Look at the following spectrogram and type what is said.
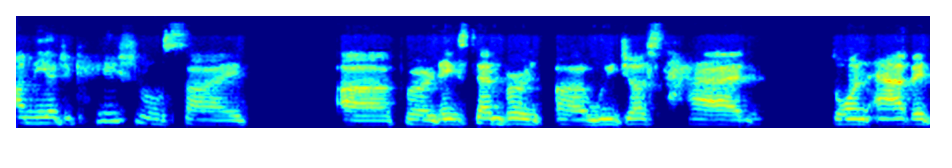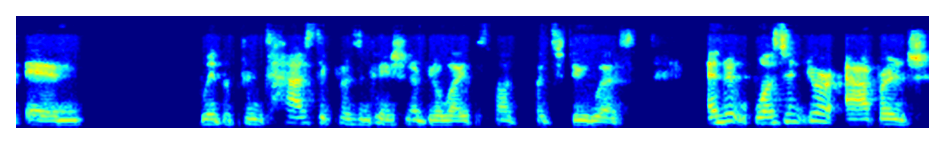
on the educational side uh, for December, uh, we just had Dawn Abbott in with a fantastic presentation of your life is not but to do list. And it wasn't your average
